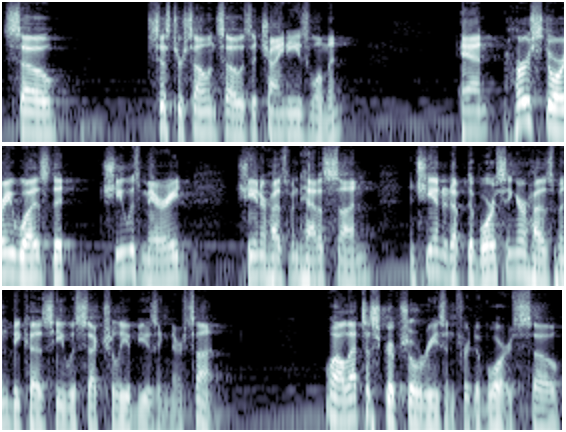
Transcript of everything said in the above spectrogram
so Sister so and so is a Chinese woman. And her story was that she was married, she and her husband had a son, and she ended up divorcing her husband because he was sexually abusing their son. Well, that's a scriptural reason for divorce, so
